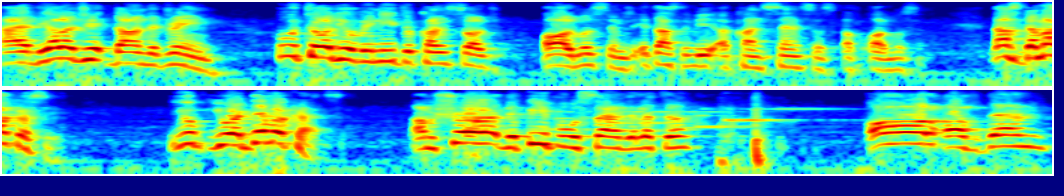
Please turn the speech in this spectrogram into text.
ideology down the drain. Who told you we need to consult all Muslims? It has to be a consensus of all Muslims. That's democracy. You, you are Democrats. I'm sure the people who signed the letter, all of them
